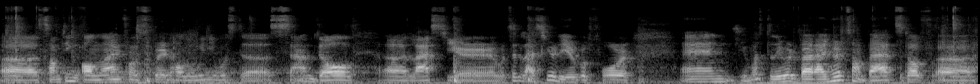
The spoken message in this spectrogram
uh, something online from Spirit Halloween. It was the Sam doll uh, last year. Was it last year or the year before? And it was delivered, but I heard some bad stuff uh,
